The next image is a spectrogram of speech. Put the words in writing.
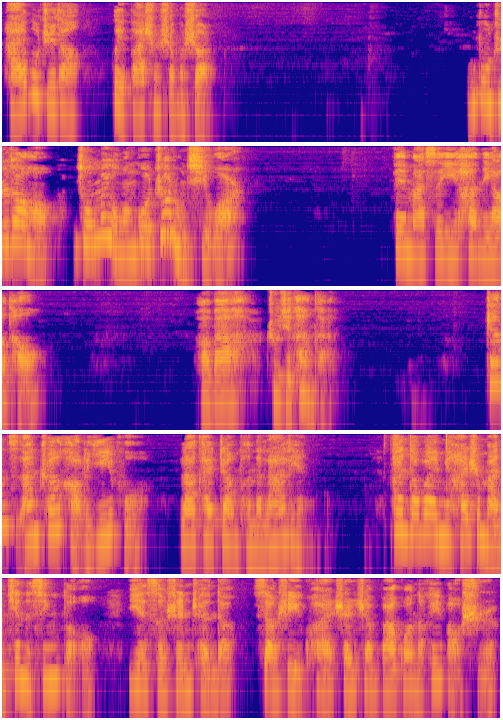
还不知道会发生什么事儿。不知道，从没有闻过这种气味。费马斯遗憾的摇头。好吧，出去看看。张子安穿好了衣服，拉开帐篷的拉链，看到外面还是满天的星斗，夜色深沉的像是一块闪闪发光的黑宝石。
